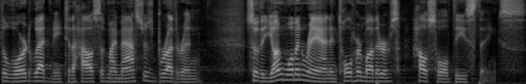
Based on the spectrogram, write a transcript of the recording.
the Lord led me to the house of my master's brethren. So the young woman ran and told her mother's household these things.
